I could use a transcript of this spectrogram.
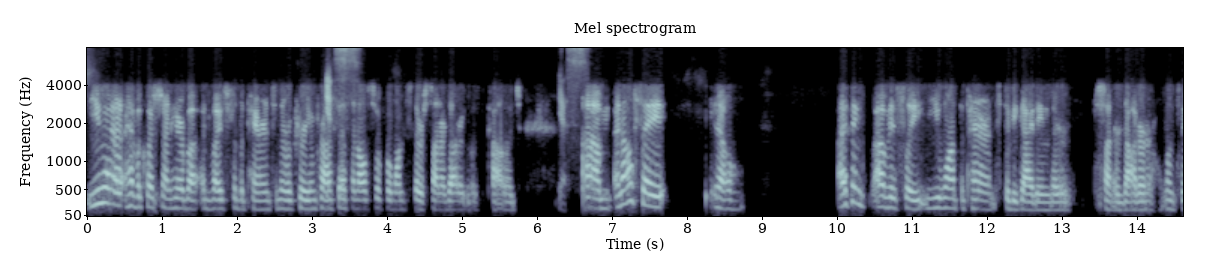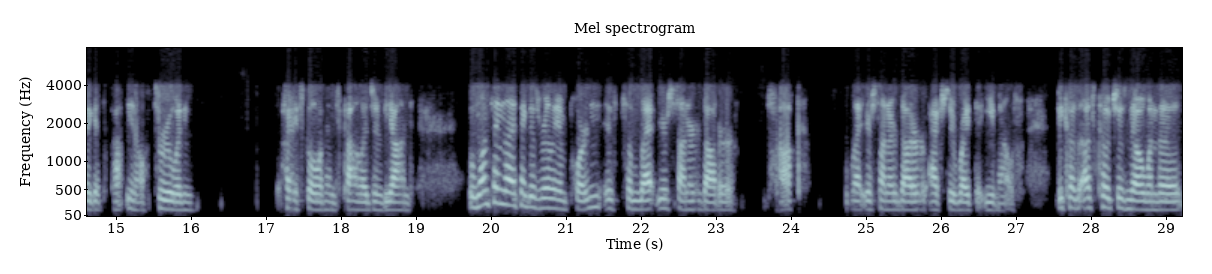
you have a question on here about advice for the parents in the recruiting process Yes. and also for once their son or daughter goes to college. Yes. Um, and I'll say, you know, I think obviously you want the parents to be guiding their son or daughter once they get to, you know, through in high school and into college and beyond. But one thing that I think is really important is to let your son or daughter talk, let your son or daughter actually write the emails because us coaches know when the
